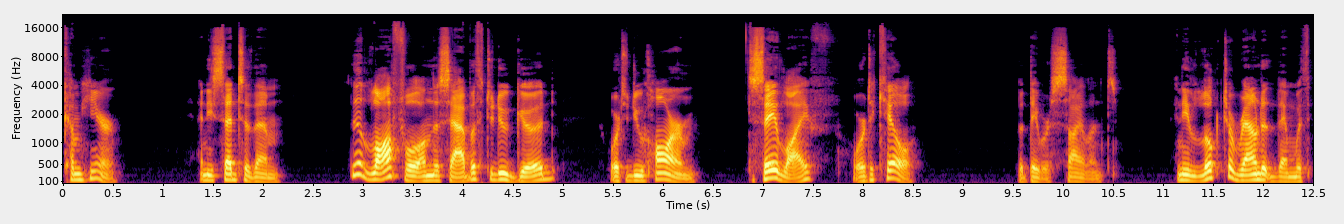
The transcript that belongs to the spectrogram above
Come here. And he said to them, Is it lawful on the Sabbath to do good or to do harm, to save life or to kill? But they were silent. And he looked around at them with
